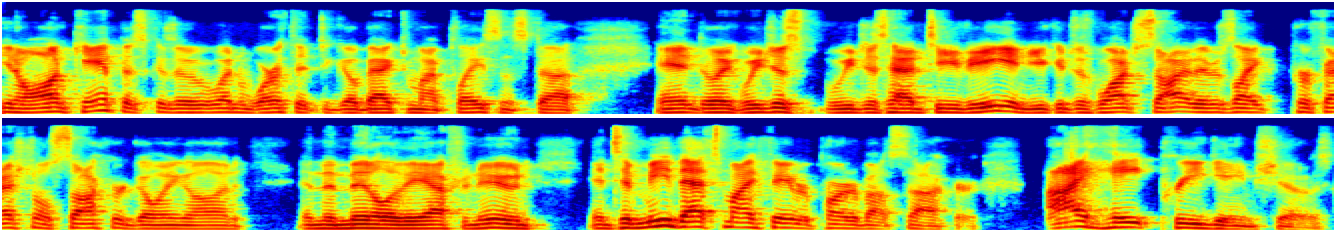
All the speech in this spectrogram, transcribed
you know on campus because it wasn't worth it to go back to my place and stuff and like we just we just had tv and you could just watch soccer there was like professional soccer going on in the middle of the afternoon and to me that's my favorite part about soccer I hate pregame shows.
